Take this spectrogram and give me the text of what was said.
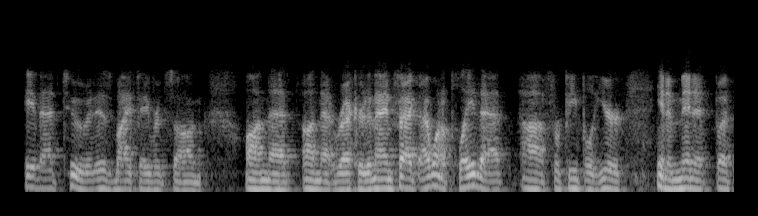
say that too. It is my favorite song on that on that record, and I, in fact, I want to play that uh, for people here in a minute. But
